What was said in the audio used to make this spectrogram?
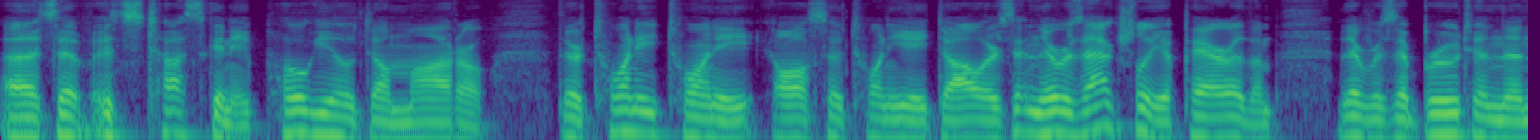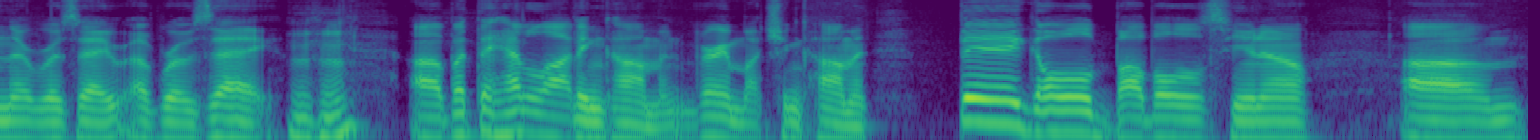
Uh, it's a, it's Tuscany, Poggio del Maro. They're 2020, also $28. And there was actually a pair of them. There was a Brut and then there was a, a Rosé. Mm-hmm. Uh, but they had a lot in common, very much in common. Big old bubbles, you know. Um,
